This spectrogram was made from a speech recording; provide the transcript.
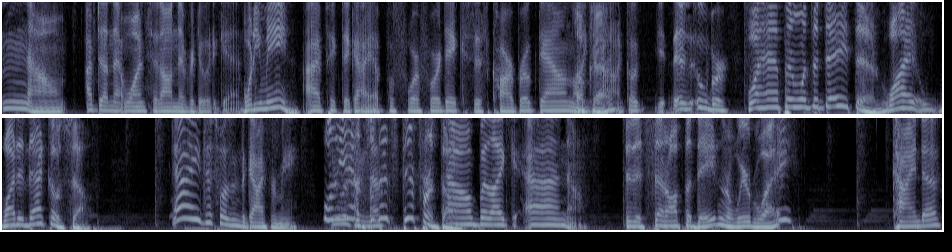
No, I've done that once, and I'll never do it again. What do you mean? I picked a guy up before for a date because his car broke down. Like, Okay. you know, I go, there's Uber. What happened with the date then? Why why did that go south? Yeah, he just wasn't the guy for me. Well, He yeah, wasn't so the- that's different though. No, but like, uh, no, Did it set off the date in a weird way? kinda.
